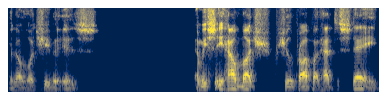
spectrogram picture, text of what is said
But no, Lord Shiva is. And we see how much Srila Prabhupada had to stay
